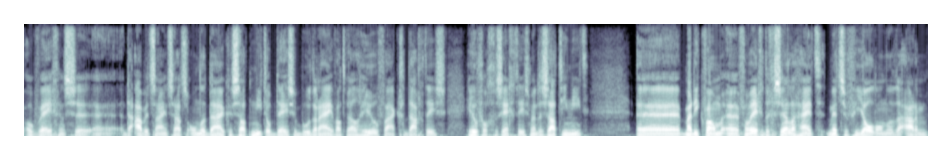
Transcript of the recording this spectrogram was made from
ook wegens de arbeidseinsatz onderduiken. Zat niet op deze boerderij, wat wel heel vaak gedacht is. Heel veel gezegd is, maar daar zat hij niet. maar die kwam vanwege de gezelligheid met zijn viool onder de arm.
